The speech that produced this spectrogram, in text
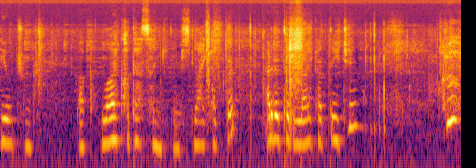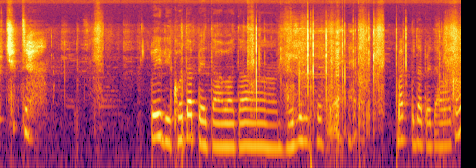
diyor çünkü. Bak like atarsan gitmiş like attı. Arada tabi like attığı için koru çıktı. Ve Rico da bedavadan. Bak bu da bedavadan.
